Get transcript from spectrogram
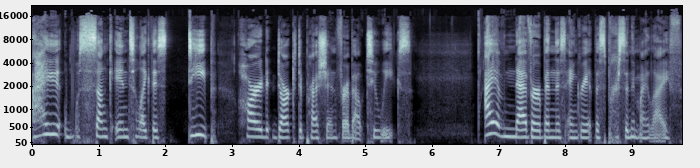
I was sunk into like this deep, hard, dark depression for about two weeks. I have never been this angry at this person in my life.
